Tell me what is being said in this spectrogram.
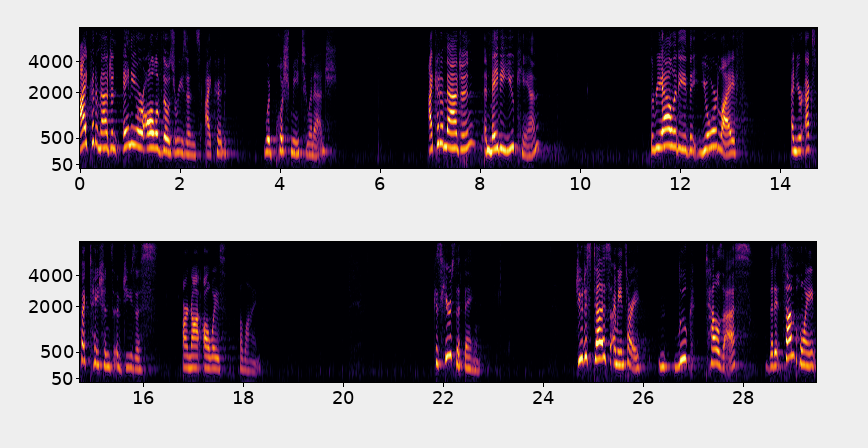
I could imagine any or all of those reasons I could would push me to an edge. I could imagine, and maybe you can, the reality that your life and your expectations of Jesus are not always aligned. Because here's the thing Judas does, I mean, sorry, Luke tells us that at some point,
